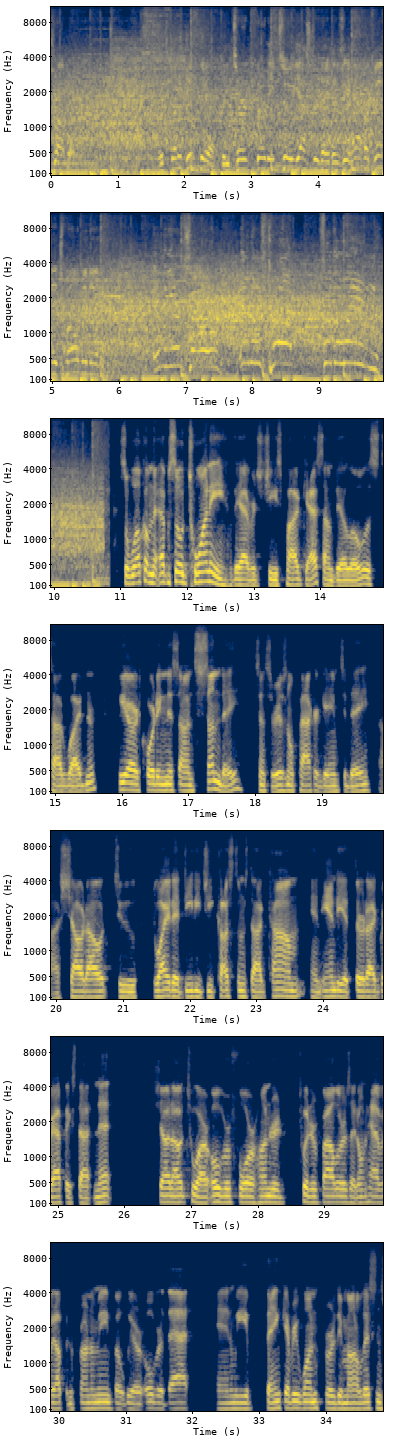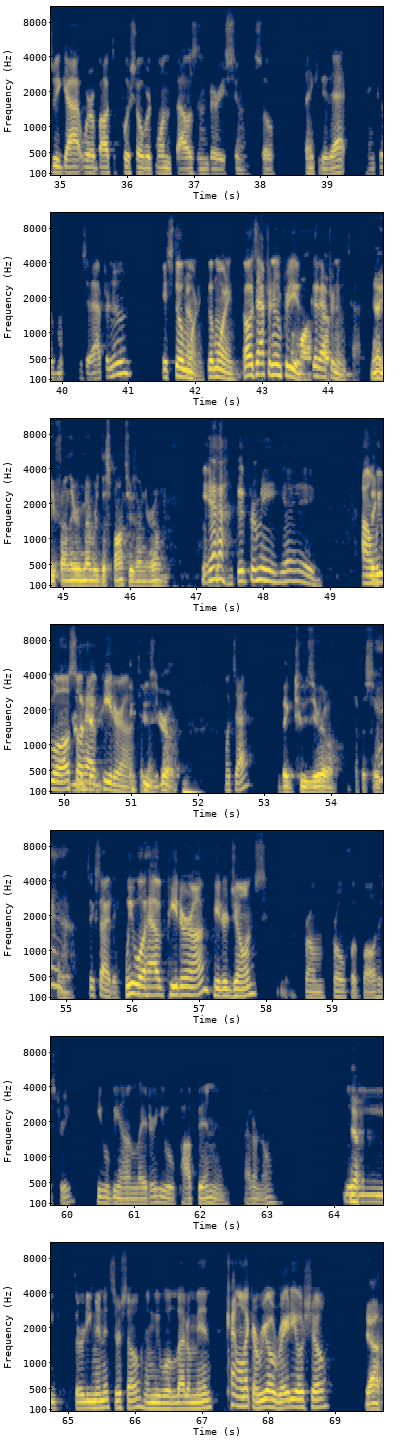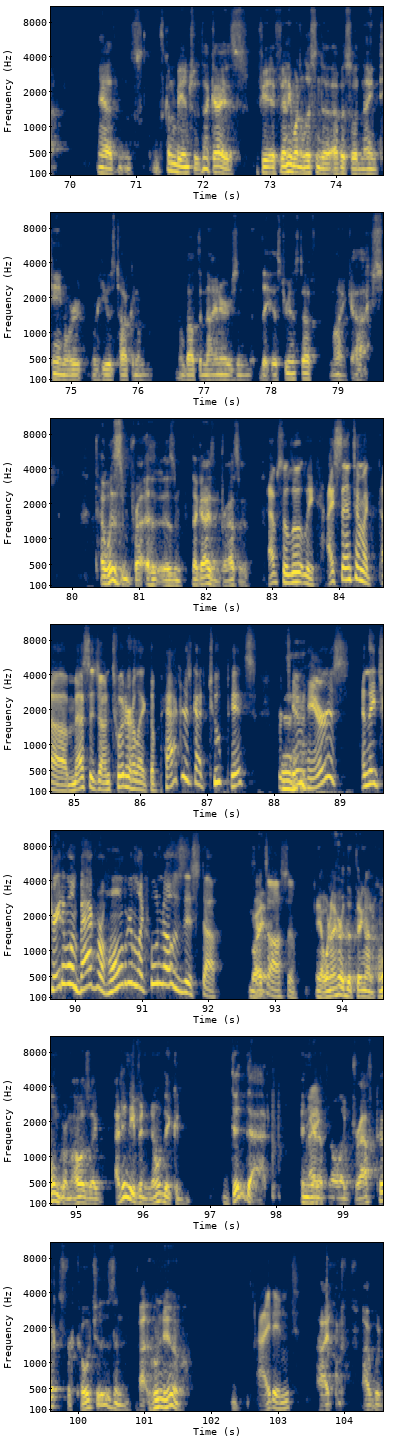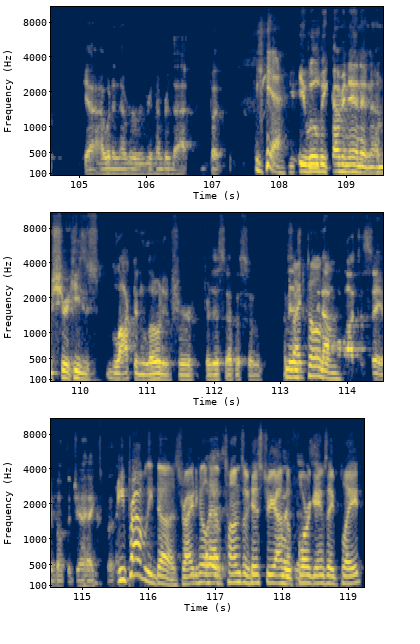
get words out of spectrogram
Trouble. It's going to get there. He turned 32 yesterday. Does he have a vintage moment in it? In the end zone. It is caught for the win. So, welcome to episode 20 of the Average Cheese Podcast. I'm Dale Lowell. This is Todd Widener. We are recording this on Sunday since there is no Packer game today. Uh, shout out to Dwight at ddgcustoms.com and Andy at thirdeyegraphics.net. Shout out to our over 400 Twitter followers. I don't have it up in front of me, but we are over that. And we thank everyone for the amount of listens we got. We're about to push over 1,000 very soon. So, thank you to that. And good, is it afternoon? It's still morning. Good morning. Oh, it's afternoon for you. Good afternoon, Todd. Yeah, you finally remembered the sponsors on your own. Yeah, good for me. Yay. Um, we will also Big- have Peter on Big two today. zero, What's that? big two zero episode. Yeah, 20. it's exciting. We will have Peter on, Peter Jones from Pro Football History. He will be on later. He will pop in and I don't know, Yeah. maybe 30 minutes or so, and we will let him in. Kind of like a real radio show. Yeah, yeah, it's, it's going to be interesting. That guy is. If you, if anyone listened to episode nineteen where where he was talking about the Niners and the history and stuff, my gosh, that was impressive. That guy's impressive. Absolutely. I sent him a uh, message on Twitter like the Packers got two picks for Tim. Harris and they traded one back for Holmgren. Like, who knows this stuff? Right. That's awesome. Yeah, when I heard the thing on Holmgren, I was like, I didn't even know they could did that in the Right. NFL, like draft picks for coaches, and uh, who knew? I didn't. I I would yeah I would have never remembered that, but Yeah. he will He- be coming in, and I'm sure he's locked and loaded for for this episode. I mean, So I told him- a lot to say about the Jags, but He probably does, right? He'll have tons of history on the four games they played.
